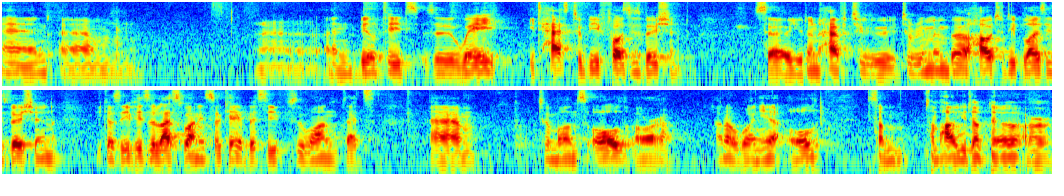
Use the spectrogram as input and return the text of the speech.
and, um, uh, and built it the way it has to be for this version. So you don't have to, to remember how to deploy this version because if it's the last one, it's okay. But if the one that's um, two months old or, I don't know, one year old, some, somehow you don't know or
